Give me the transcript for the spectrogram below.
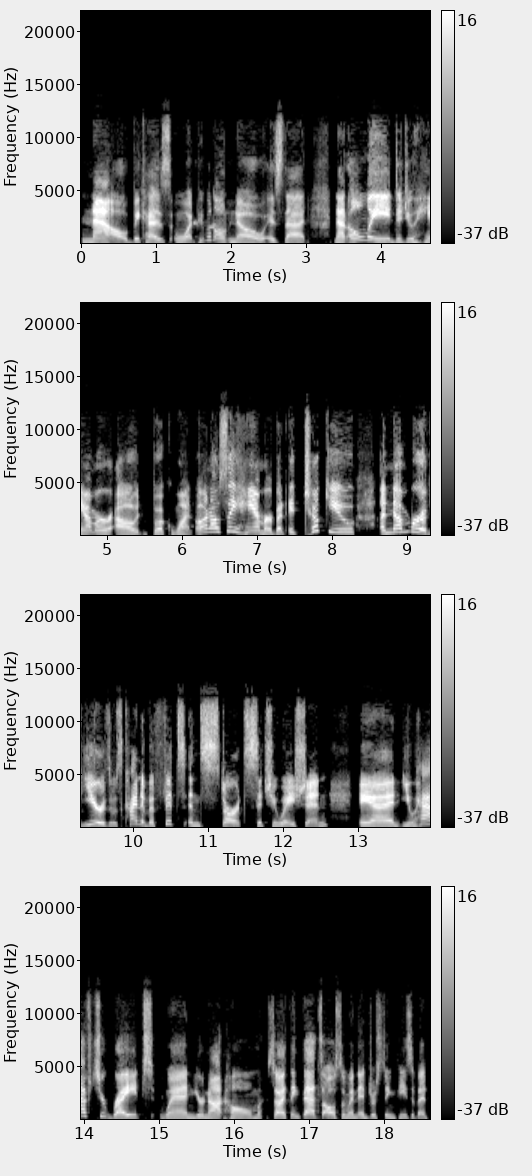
now because what people don't know is that not only did you hammer out book one, and I'll say hammer, but it took you a number of years. It was kind of a fits and starts situation. And you have to write when you're not home. So I think that's also an interesting piece of it.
